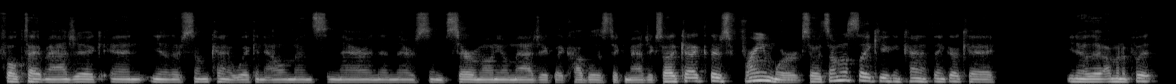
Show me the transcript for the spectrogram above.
folk type magic and you know there's some kind of wiccan elements in there and then there's some ceremonial magic like kabbalistic magic. So like, like there's framework so it's almost like you can kind of think okay you know that i'm going to put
